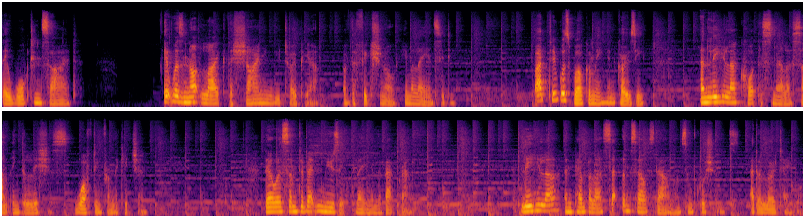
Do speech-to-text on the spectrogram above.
They walked inside. It was not like the shining utopia of the fictional Himalayan city. But it was welcoming and cozy, and Lihila caught the smell of something delicious wafting from the kitchen. There was some Tibetan music playing in the background. Lihila and Pempala sat themselves down on some cushions at a low table.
